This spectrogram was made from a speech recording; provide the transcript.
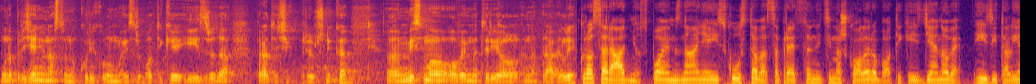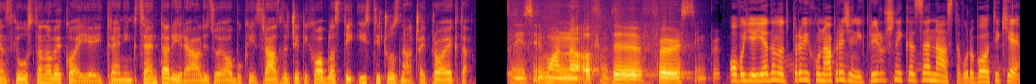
unapređenje nastavnog kurikuluma iz robotike i izrada pratećih priručnika. Mi smo ovaj materijal materijal napravili. Kroz saradnju, spojem znanja i iskustava sa predstavnicima škole robotike iz Djenove i iz italijanske ustanove koja je i trening centar i realizuje obuke iz različitih oblasti, ističu značaj projekta. Ovo je jedan od prvih unapređenih priručnika za nastavu robotike.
